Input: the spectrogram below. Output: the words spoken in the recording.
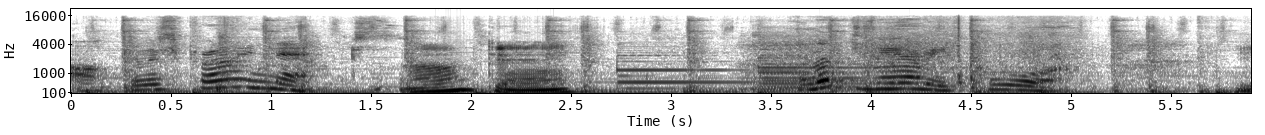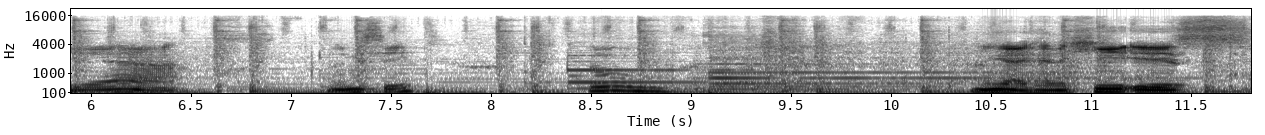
Optimus Prime next. Okay. It looks very cool. Yeah. Let me see. Ooh. Yeah, and he is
